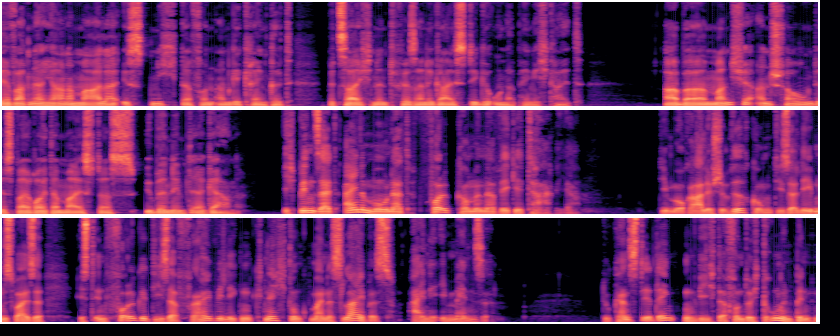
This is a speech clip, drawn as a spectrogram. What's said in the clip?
Der Wagnerianer Maler ist nicht davon angekränkelt, bezeichnend für seine geistige Unabhängigkeit. Aber manche Anschauung des Bayreuther Meisters übernimmt er gern. Ich bin seit einem Monat vollkommener Vegetarier. Die moralische Wirkung dieser Lebensweise ist infolge dieser freiwilligen Knechtung meines Leibes eine immense. Du kannst dir denken, wie ich davon durchdrungen bin,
